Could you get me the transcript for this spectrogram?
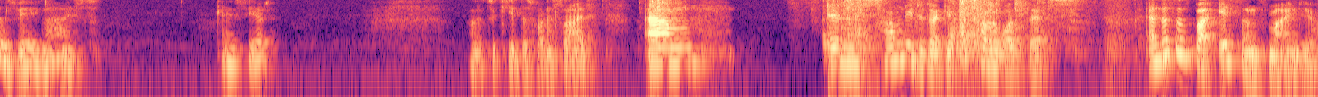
is very nice. Can you see it? I'll have to keep this one aside. Um, and how many did I get? What color was that? And this is by Essence, mind you.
